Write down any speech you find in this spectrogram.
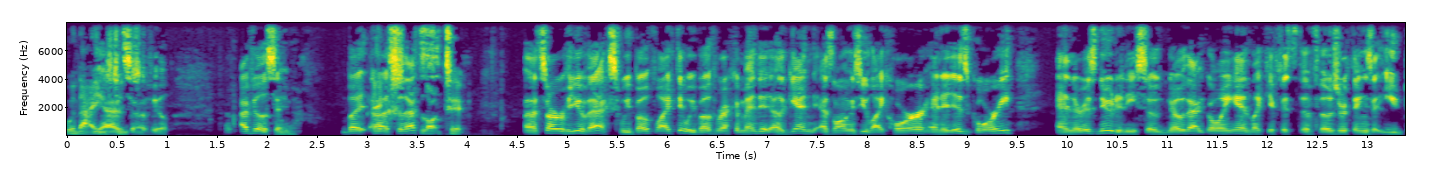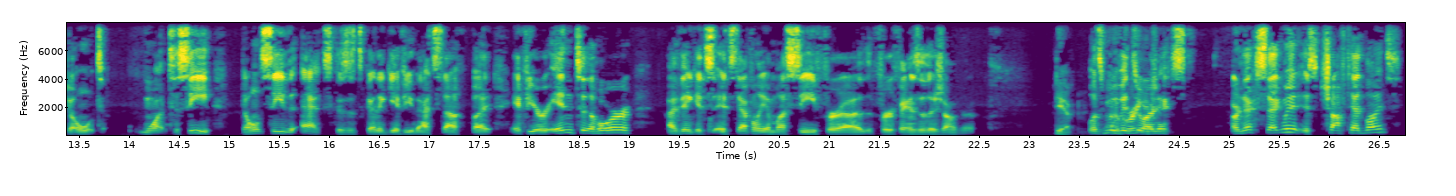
With that yeah, instance, I feel. I feel the same. But uh, so that's liked it. that's our review of X. We both liked it. We both recommend it. Again, as long as you like horror and it is gory and there is nudity, so know that going in. Like if it's if those are things that you don't want to see, don't see the X because it's going to give you that stuff. But if you're into the horror, I think it's it's definitely a must see for uh, for fans of the genre. Yep. Let's move into our next our next segment is chuffed headlines.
